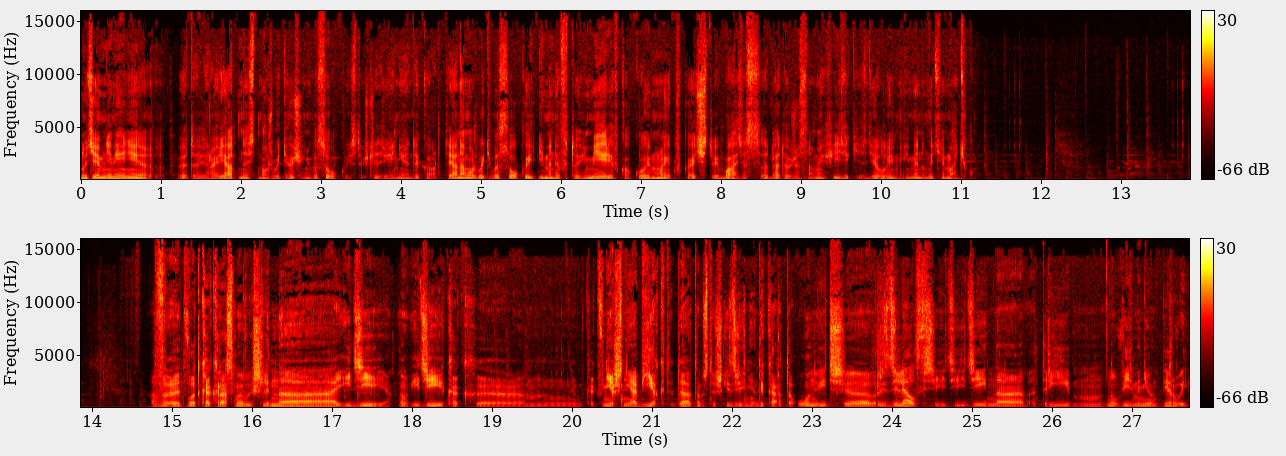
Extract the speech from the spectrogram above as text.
Но, тем не менее, эта вероятность может быть очень высокой с точки зрения Декарта. И она может быть высокой именно в той мере, в какой мы в качестве базиса для той же самой физики сделаем именно математику. В, э, вот как раз мы вышли на идеи. Ну, идеи как, э, как внешние объекты, да, там с точки зрения Декарта. Он ведь э, разделял все эти идеи на три, ну, видимо, не он первый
